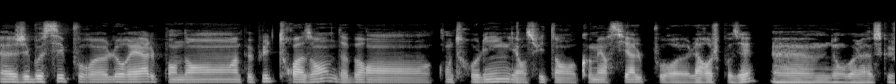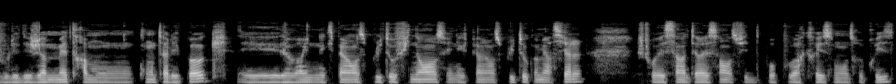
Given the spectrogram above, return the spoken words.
Euh, j'ai bossé pour euh, L'Oréal pendant un peu plus de trois ans, d'abord en controlling et ensuite en commercial pour euh, La Roche-Posay. Euh, donc voilà, ce que je voulais déjà me mettre à mon compte à l'époque et d'avoir une expérience plutôt finance et une expérience plutôt commerciale. Je trouvais ça intéressant ensuite pour pouvoir créer son entreprise.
